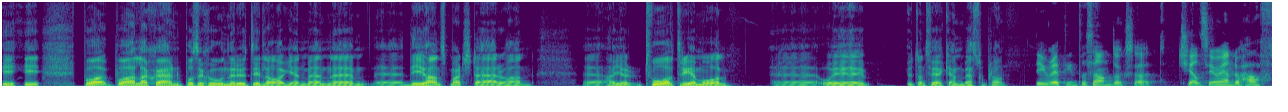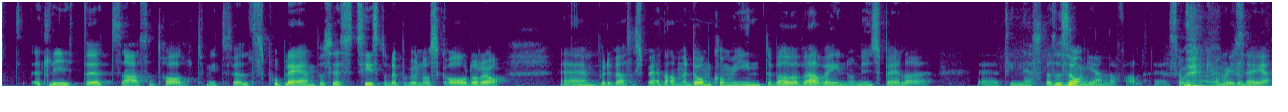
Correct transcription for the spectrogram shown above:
på, på alla stjärnpositioner ute i lagen. Men eh, eh, det är ju hans match det här och han, eh, han gör två av tre mål eh, och är utan tvekan bäst på plan. Det är ju rätt intressant också att Chelsea har ju ändå haft ett litet så centralt mittfältsproblem på sistone på grund av skador då. Eh, mm. På diverse spelare. Men de kommer ju inte behöva värva in någon ny spelare eh, till nästa säsong i alla fall. Eh, så kan man ju säga.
